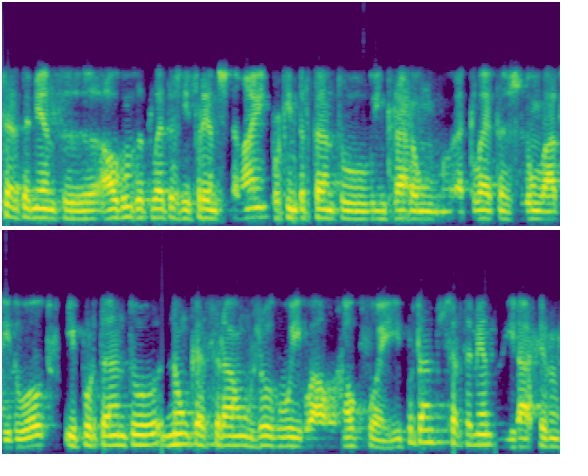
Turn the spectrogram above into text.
certamente alguns atletas diferentes também, porque entretanto entraram atletas de um lado e do outro e, portanto, nunca será um jogo igual ao que foi. E, portanto, certamente irá ser um,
